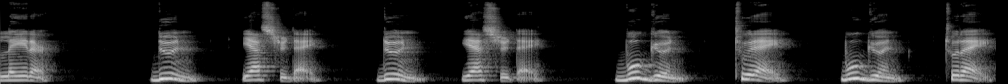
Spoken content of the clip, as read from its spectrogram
later. Dün yesterday. Dün yesterday. Bugün today. Bugün today.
